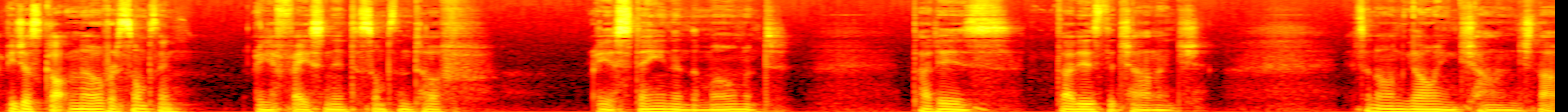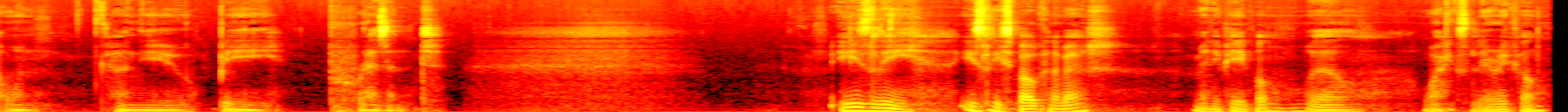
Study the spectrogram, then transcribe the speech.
Have you just gotten over something? Are you facing into something tough? Are you staying in the moment? That is that is the challenge. It's an ongoing challenge that one. Can you be present? Easily, easily spoken about. Many people will wax lyrical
